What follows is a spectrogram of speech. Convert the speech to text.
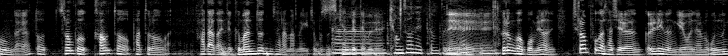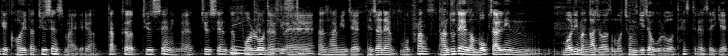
제프인가요? 또 트럼프 counterpart로 하다가 이제 그만둔 사람 한 명 있죠. 무슨 스캔들 아, 때문에. 경선했던 분이요. 네, 그런 거 보면 트럼프가 사실은 끌리는 게 뭐냐면 웃는 게 거의 다 Duchenne smile이에요. 닥터 듀센인가요? 듀센 더 네, 볼로냐 닥터 듀센. 라는 사람이 이제 예전에 뭐 프랑스 단두대에서 목 잘린 머리만 가져와서 뭐 정기적으로 테스트를 해서 이게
